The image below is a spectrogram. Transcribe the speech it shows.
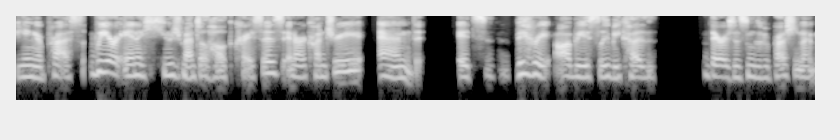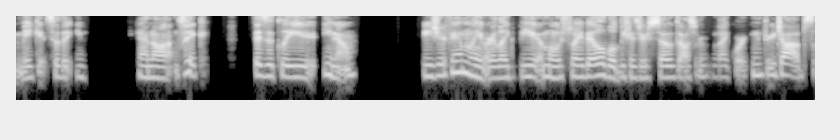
being oppressed. We are in a huge mental health crisis in our country. And it's very obviously because there are systems of oppression that make it so that you cannot like physically, you know, feed your family or like be emotionally available because you're so exhausted from like working three jobs.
